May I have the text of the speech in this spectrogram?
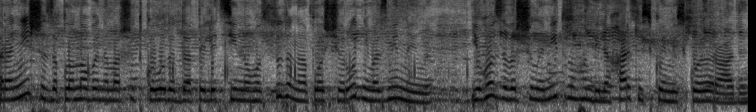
Раніше запланований маршрут колоди до апеляційного суду на площі Рудніва змінили. Його завершили мітингом біля Харківської міської ради.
